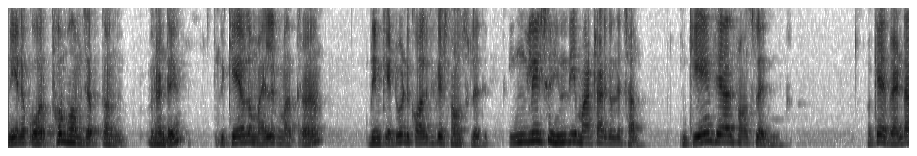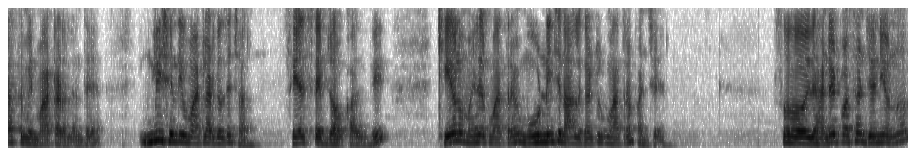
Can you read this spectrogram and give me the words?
నేను ఒక వర్క్ ఫ్రమ్ హోమ్ చెప్తాను. వినండి. ఇది కేవలం మహిళలకు మాత్రమే. దీనికి ఎటువంటి క్వాలిఫికేషన్ అవసరం లేదు. ఇంగ్లీష్ హిందీ మాట్లాడగలిగితే చాలు. ఇంకేం చేయాల్సిన అవసరం లేదు. ఓకే? వెండాస్తో మీరు మాట్లాడాలి అంతే. ఇంగ్లీష్ హిందీ మాట్లాడగలిగితే చాలు. సేల్స్ టైప్ జాబ్ కాదు ఇది. కేవలం మహిళలకు మాత్రమే మూడు నుంచి నాలుగు గంటలకు మాత్రమే పనిచేయాలి. సో ఇది హండ్రెడ్ పర్సెంట్ జెన్యున్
